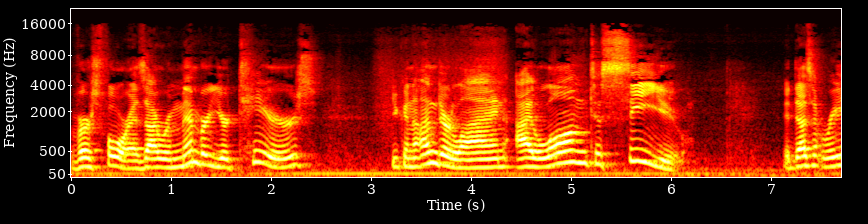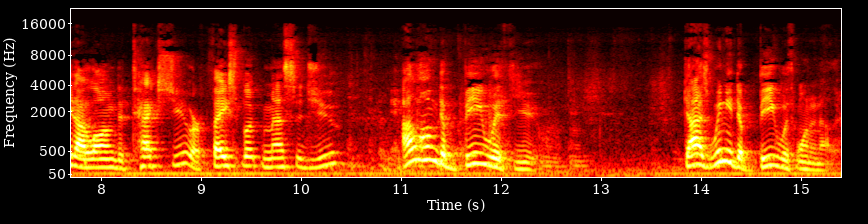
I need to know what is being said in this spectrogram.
Verse 4 As I remember your tears, you can underline, I long to see you. It doesn't read, I long to text you or Facebook message you. I long to be with you. Guys, we need to be with one another.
